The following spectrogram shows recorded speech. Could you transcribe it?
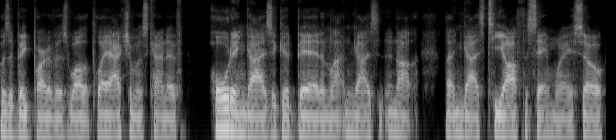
was a big part of it as well. The play action was kind of holding guys a good bit and letting guys not letting guys tee off the same way. So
